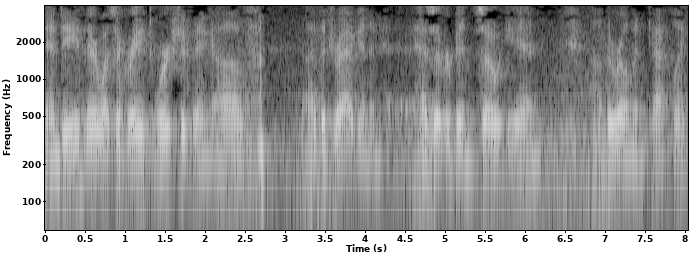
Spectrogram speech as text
Indeed, there was a great worshiping of uh, the dragon and has ever been so in uh, the Roman Catholic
